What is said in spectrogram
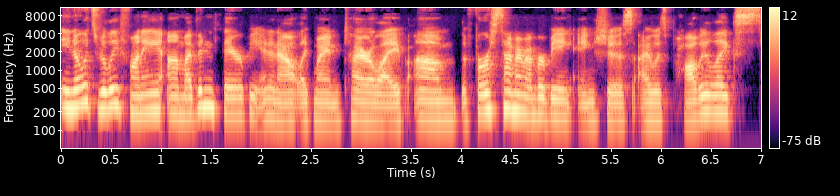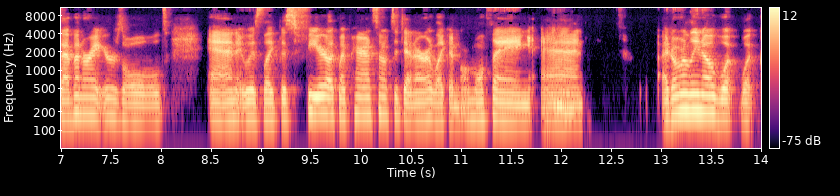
You know, it's really funny. Um, I've been in therapy in and out like my entire life. Um, the first time I remember being anxious, I was probably like seven or eight years old. And it was like this fear, like my parents went out to dinner, like a normal thing. Mm-hmm. And mm-hmm. I don't really know what what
